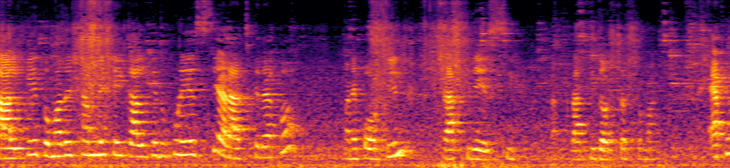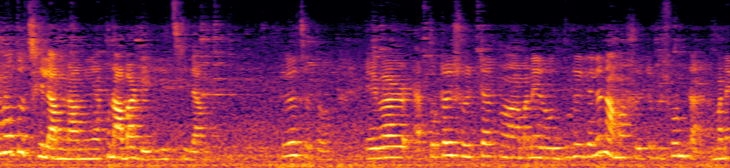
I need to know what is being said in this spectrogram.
কালকে তোমাদের সামনে, সেই কালকে দুপুরে এসেছি, আর আজকে দেখো মানে পরদিন রাত্রিরে এসেছি। রাত্রি দশটার সময়। এখনও তো ছিলাম না আমি, এখন আবার বেরিয়েছিলাম। ঠিক আছে তো? এবার এতটাই শরীরটা মানে রোদ্দুরে গেলে না আমার শরীরটা ভীষণ মানে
